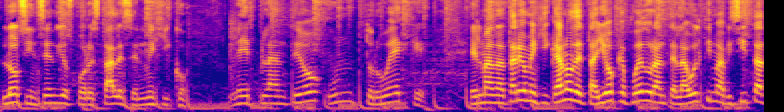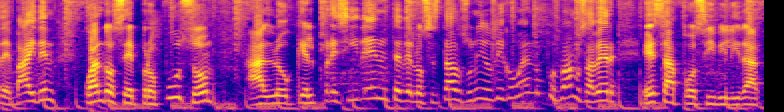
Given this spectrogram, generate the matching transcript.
los incendios forestales en México. Le planteó un trueque. El mandatario mexicano detalló que fue durante la última visita de Biden cuando se propuso a lo que el presidente de los Estados Unidos dijo, bueno, pues vamos a ver esa posibilidad.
